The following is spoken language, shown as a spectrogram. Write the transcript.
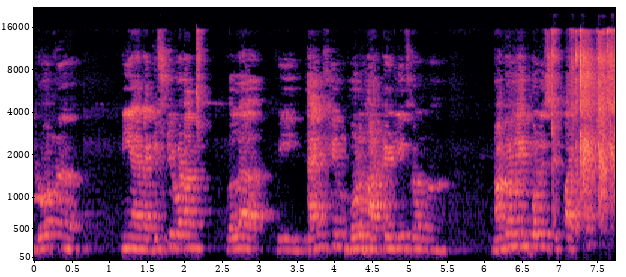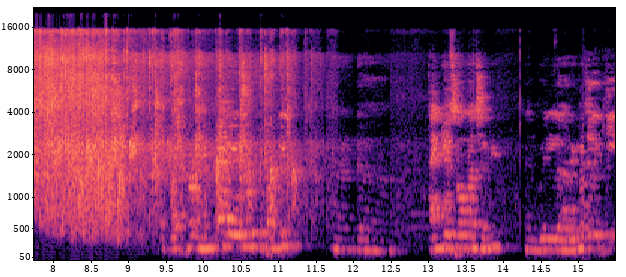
డ్రోన్ మీ ఆయన గిఫ్ట్ ఇవ్వడం వల్ల we thank him wholeheartedly from not only police department but from entire Eluru public and thank you so much అండి అండ్ వీళ్ళ ప్రజలకి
